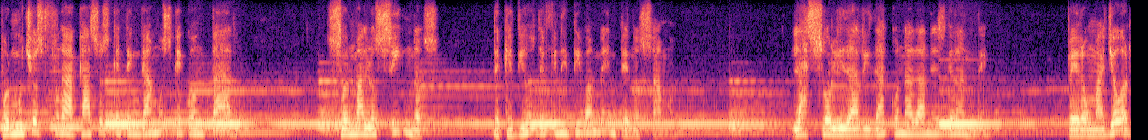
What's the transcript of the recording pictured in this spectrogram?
Por muchos fracasos que tengamos que contar, son malos signos de que Dios definitivamente nos ama. La solidaridad con Adán es grande, pero mayor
